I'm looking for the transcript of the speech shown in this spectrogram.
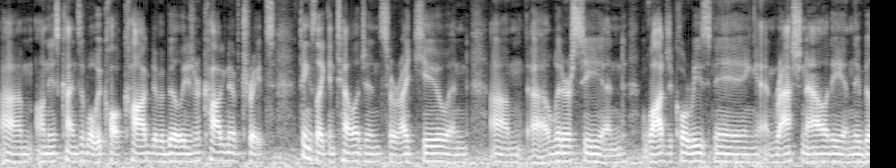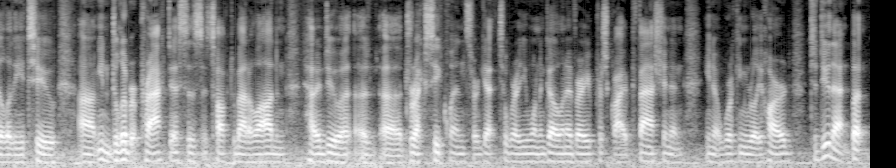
um, on these kinds of what we call cognitive abilities or cognitive traits, things like intelligence or IQ and um, uh, literacy and logical reasoning and rationality and the ability to, um, you know, deliberate practice is, talked about a lot and how to do a, a, a direct sequence or get to where you want to go in a very prescribed fashion and, you know, working really hard to do that that. But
